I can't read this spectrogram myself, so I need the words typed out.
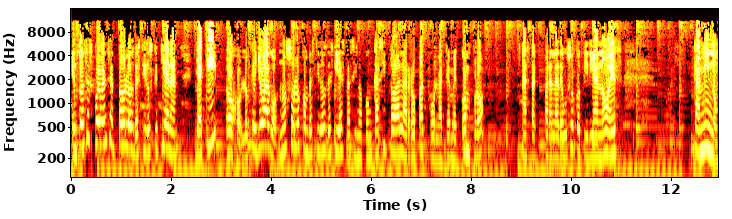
Entonces pruébense todos los vestidos que quieran. Y aquí, ojo, lo que yo hago, no solo con vestidos de fiesta, sino con casi toda la ropa con la que me compro, hasta para la de uso cotidiano, es camino.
